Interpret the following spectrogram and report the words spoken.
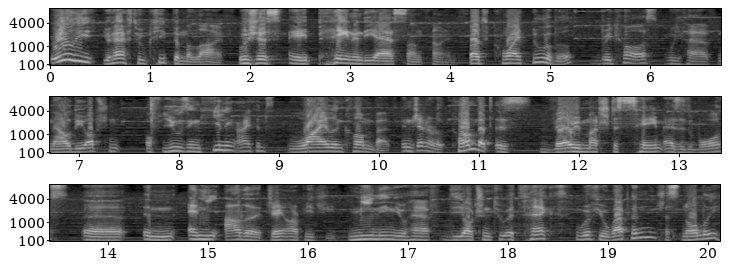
really, you have to keep them alive, which is a pain in the ass sometimes, but quite doable because we have now the option of using healing items while in combat. In general, combat is very much the same as it was uh, in any other JRPG, meaning you have the option to attack with your weapon, just normally,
